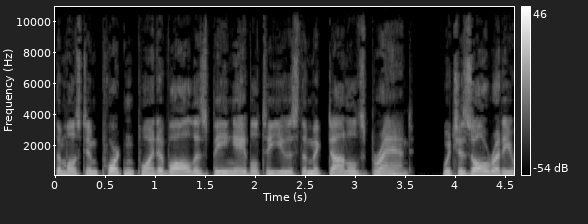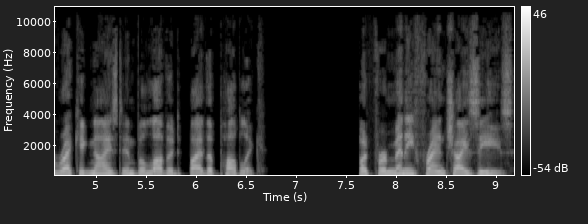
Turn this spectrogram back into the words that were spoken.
the most important point of all is being able to use the McDonald's brand, which is already recognized and beloved by the public. But for many franchisees,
